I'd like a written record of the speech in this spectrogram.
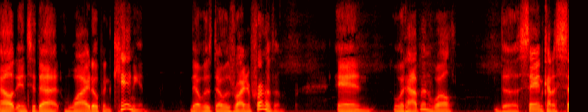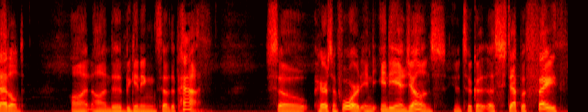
out into that wide open canyon that was that was right in front of him. And what happened? Well, the sand kind of settled on on the beginnings of the path so Harrison Ford, in Indiana Jones, you know, took a, a step of faith,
